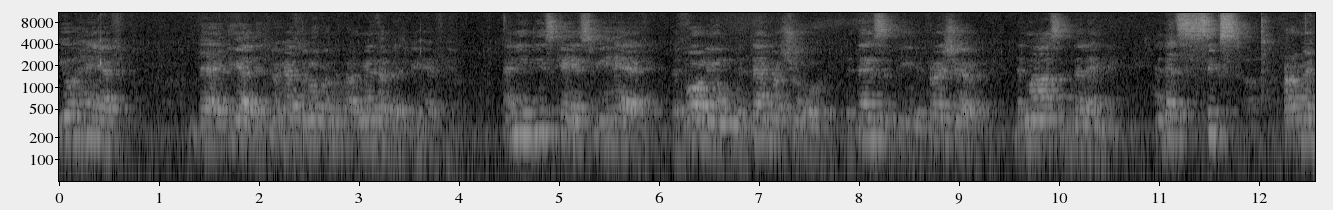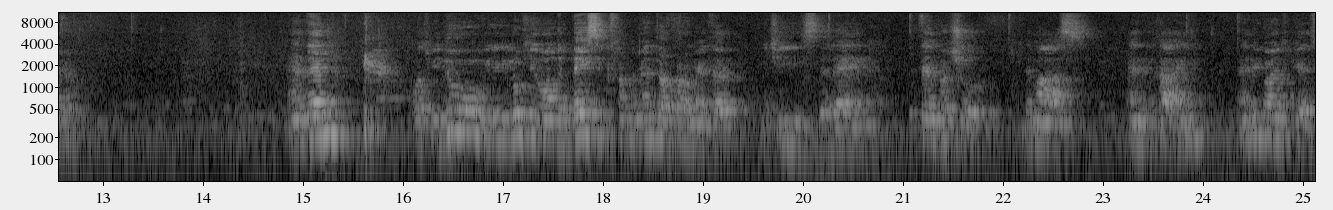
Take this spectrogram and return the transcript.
you have the idea that you have to look on the parameter that we have here. And in this case, we have the volume, the temperature, the density, the pressure, the mass, and the length. And that's six parameters. And then do, we're looking on the basic fundamental parameter, which is the length, the temperature, the mass, and the time. And we're going to get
